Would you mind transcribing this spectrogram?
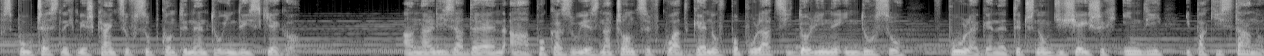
współczesnych mieszkańców subkontynentu indyjskiego. Analiza DNA pokazuje znaczący wkład genów populacji Doliny Indusu w pulę genetyczną dzisiejszych Indii i Pakistanu.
